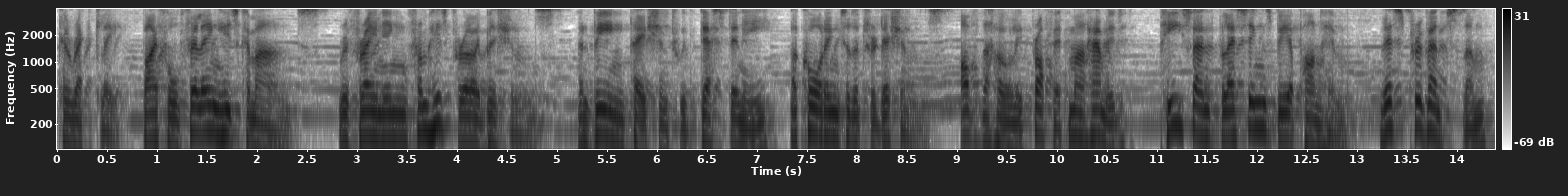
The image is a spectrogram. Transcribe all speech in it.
correctly, by fulfilling His commands, refraining from His prohibitions, and being patient with destiny, according to the traditions of the Holy Prophet Muhammad, peace and blessings be upon him. This prevents them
